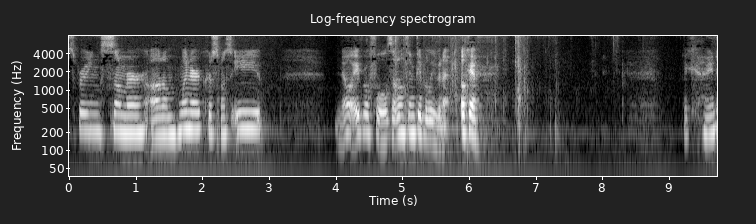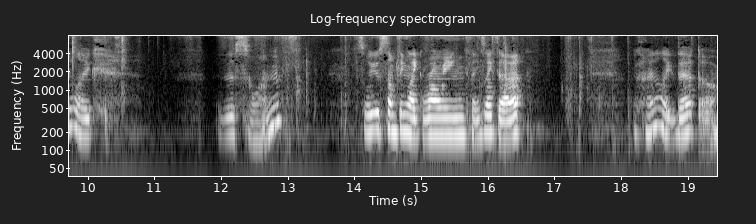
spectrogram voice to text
spring, summer, autumn, winter, Christmas Eve. No April Fools. I don't think they believe in it. Okay. I kind of like this one. So we'll use something like rowing, things like that. I kind of like that though.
